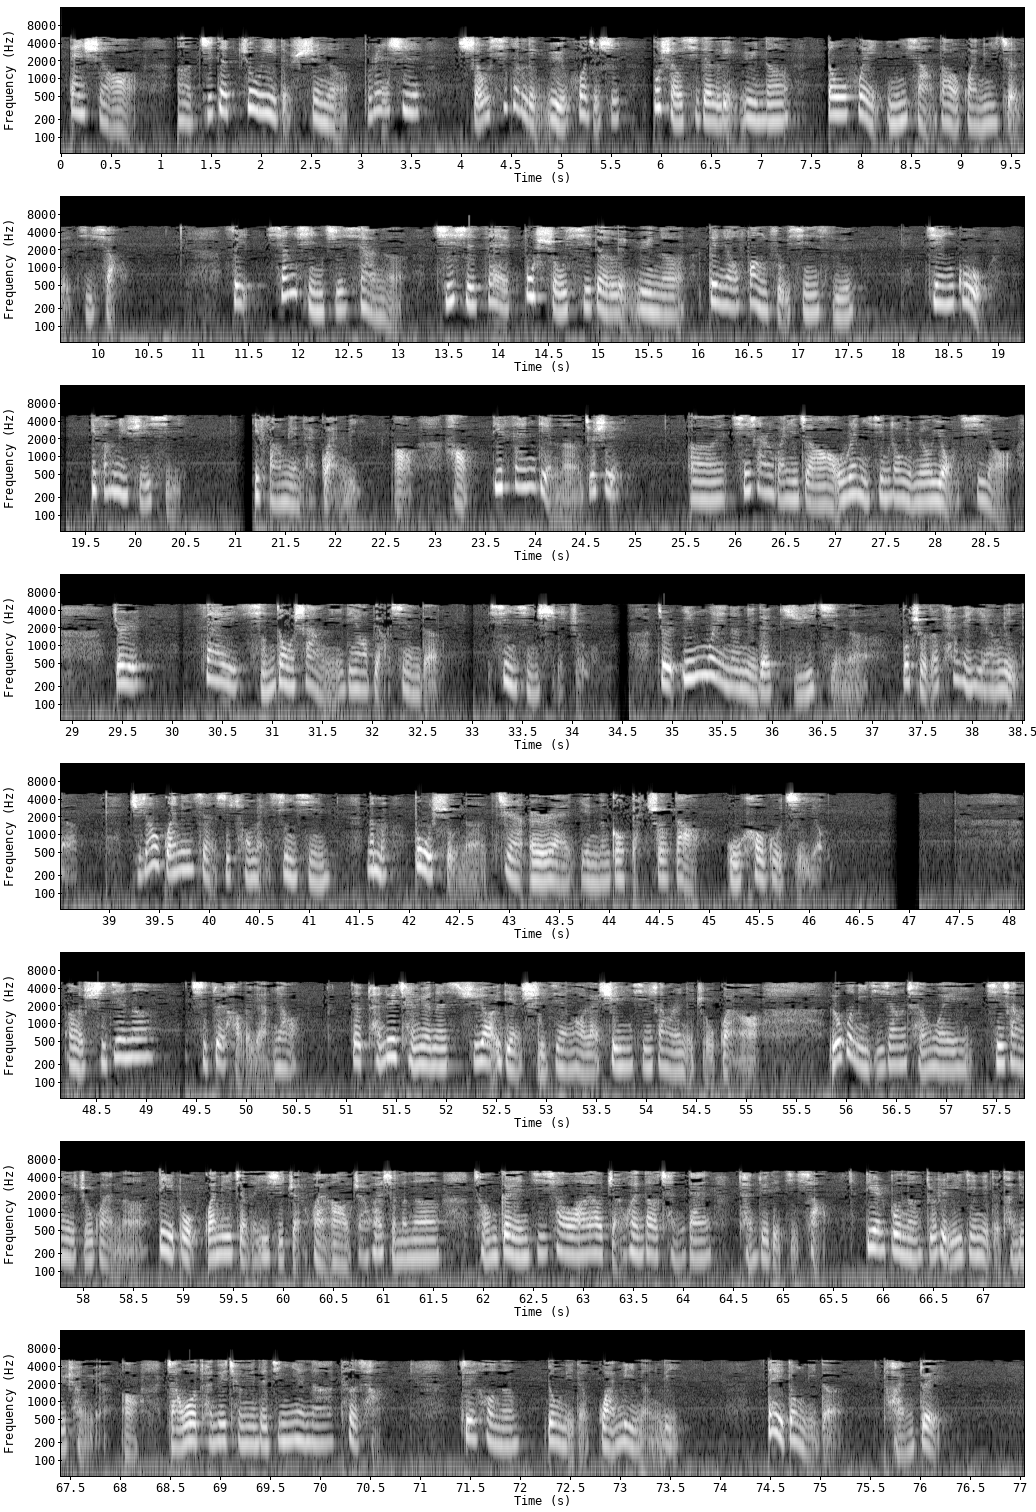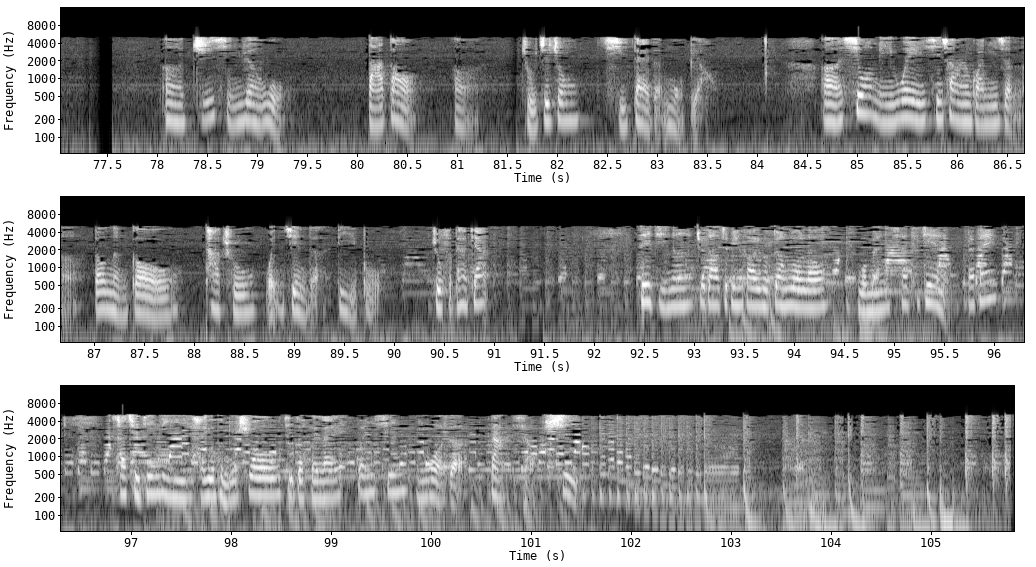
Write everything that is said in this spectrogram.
但是哦，呃，值得注意的是呢，不论是熟悉的领域或者是不熟悉的领域呢，都会影响到管理者的绩效。所以相形之下呢，其实在不熟悉的领域呢，更要放足心思，兼顾一方面学习，一方面来管理。哦，好，第三点呢，就是呃，新上任管理者哦，无论你心中有没有勇气哦，就是在行动上你一定要表现的信心十足。就是因为呢，你的举止呢，部署都看在眼里的。只要管理者是充满信心，那么部署呢，自然而然也能够感受到无后顾之忧。呃，时间呢是最好的良药。的团队成员呢，需要一点时间哦，来适应新上任的主管啊。如果你即将成为新上任的主管呢，第一步，管理者的意识转换啊，转换什么呢？从个人绩效啊，要转换到承担团队的绩效。第二步呢，就是理解你的团队成员啊，掌握团队成员的经验啊、特长。最后呢，用你的管理能力带动你的团队，呃，执行任务，达到呃组织中期待的目标。呃，希望每一位新上任管理者呢，都能够踏出稳健的第一步。祝福大家！这一集呢，就到这边告一个段落喽。我们下次见，拜拜。茶水间里还有很多事哦，记得回来关心你我的大小事。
